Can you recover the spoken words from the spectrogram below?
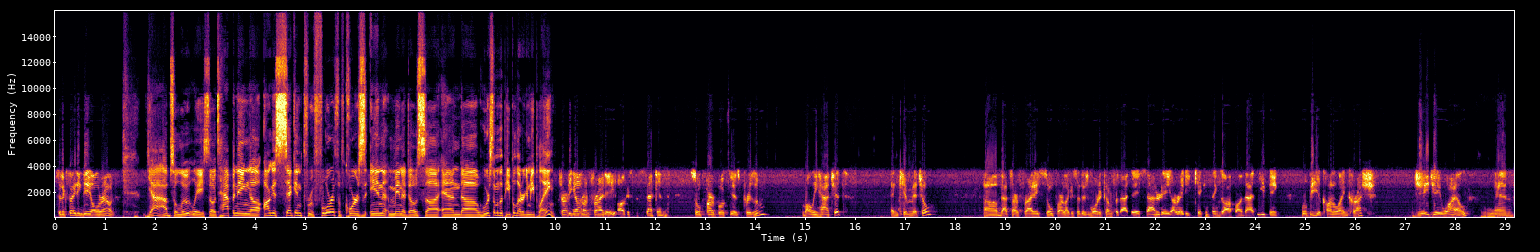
it's an exciting day all around. Yeah, absolutely. So it's happening uh, August 2nd through 4th, of course, in Minnedosa. And uh, who are some of the people that are going to be playing? starting out on Friday, August the 2nd. So far booked is Prism, Molly Hatchet, and Kim Mitchell. Um, that's our Friday so far. Like I said, there's more to come for that day. Saturday, already kicking things off on that evening, will be Econoline Crush, JJ Wilde, and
